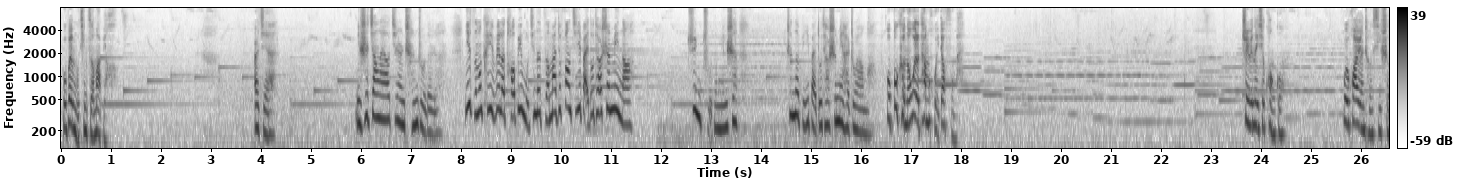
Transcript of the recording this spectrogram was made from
不被母亲责骂便好。二姐，你是将来要继任城主的人。你怎么可以为了逃避母亲的责骂，就放弃一百多条生命呢？郡主的名声，真的比一百多条生命还重要吗？我不可能为了他们毁掉福脉。至于那些矿工，为花园城牺牲，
